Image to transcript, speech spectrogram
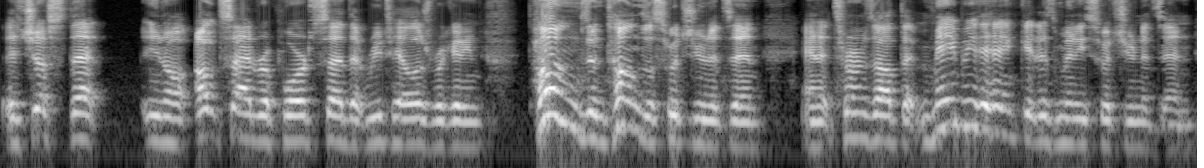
It's just that, you know, outside reports said that retailers were getting tons and tons of Switch units in, and it turns out that maybe they didn't get as many Switch units in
